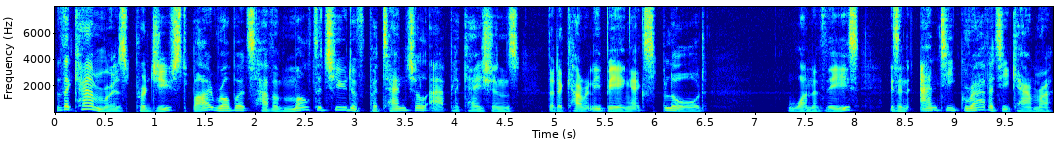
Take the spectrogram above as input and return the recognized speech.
The cameras produced by Roberts have a multitude of potential applications that are currently being explored. One of these is an anti gravity camera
